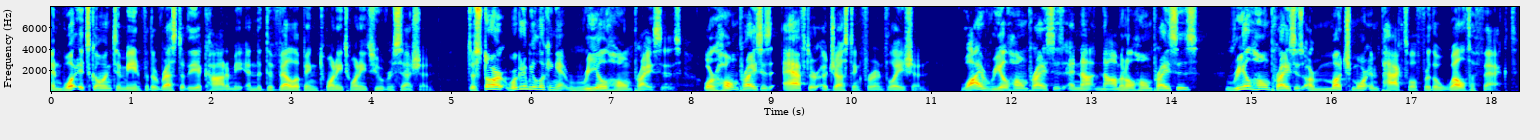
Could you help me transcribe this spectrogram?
and what it's going to mean for the rest of the economy and the developing 2022 recession. To start, we're going to be looking at real home prices, or home prices after adjusting for inflation. Why real home prices and not nominal home prices? Real home prices are much more impactful for the wealth effect.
